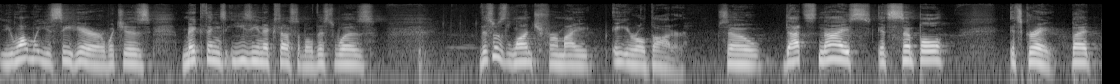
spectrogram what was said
you want what you see here, which is make things easy and accessible. This was, this was lunch for my eight-year-old daughter. So that's nice. It's simple. It's great. But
